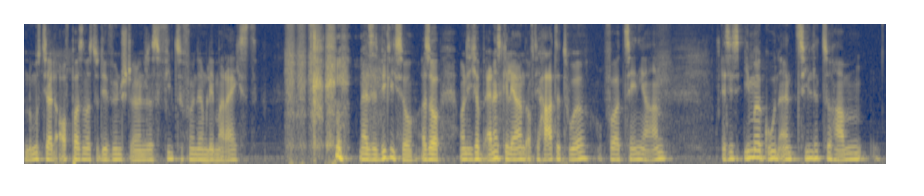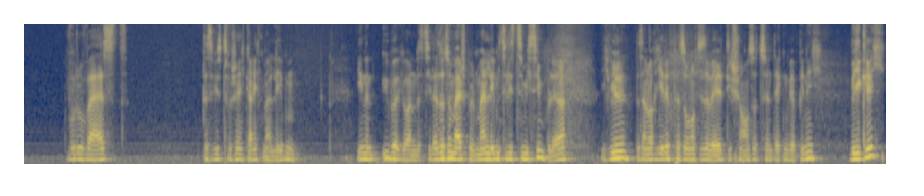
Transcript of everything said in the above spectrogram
und du musst dir halt aufpassen, was du dir wünschst, weil wenn du das viel zu früh in deinem Leben erreichst. Nein, es ist wirklich so. Also, und ich habe eines gelernt auf die harte Tour vor zehn Jahren. Es ist immer gut, ein Ziel zu haben, wo du weißt, das wirst du wahrscheinlich gar nicht mehr erleben irgendein übergeordnetes Ziel. Also zum Beispiel, mein Lebensziel ist ziemlich simpel. Ja. Ich will, dass einfach jede Person auf dieser Welt die Chance hat zu entdecken, wer bin ich, wirklich.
